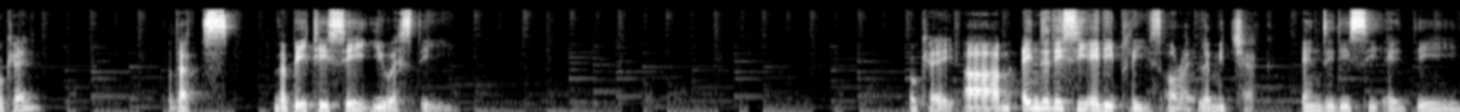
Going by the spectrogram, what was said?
Okay, so that's the BTC USD. Okay, um, NZDCAD please. All right, let me check. NZDCAD.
